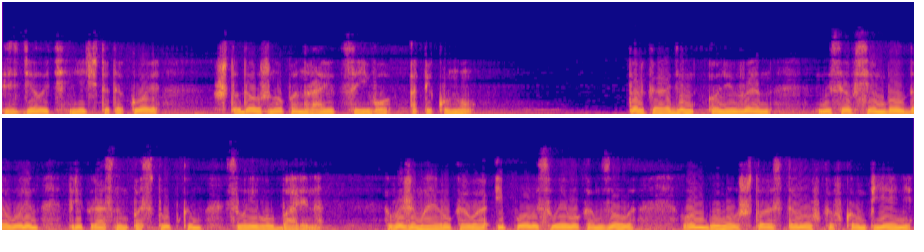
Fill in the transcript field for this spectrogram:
сделать нечто такое, что должно понравиться его опекуну. Только один Оливен — не совсем был доволен прекрасным поступком своего барина. Выжимая рукава и полы своего камзола, он думал, что остановка в Компьене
